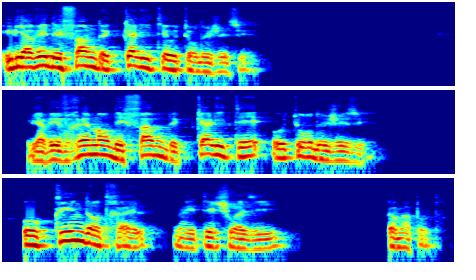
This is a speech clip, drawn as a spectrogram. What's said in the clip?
il y avait des femmes de qualité autour de Jésus. Il y avait vraiment des femmes de qualité autour de Jésus. Aucune d'entre elles n'a été choisie comme apôtre.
